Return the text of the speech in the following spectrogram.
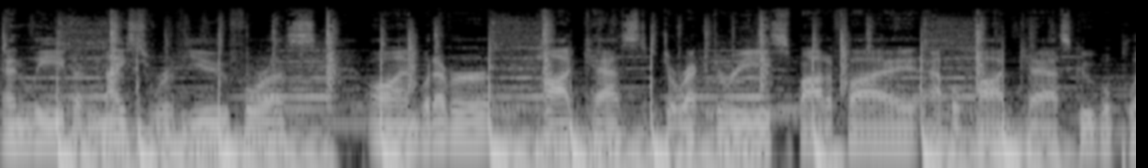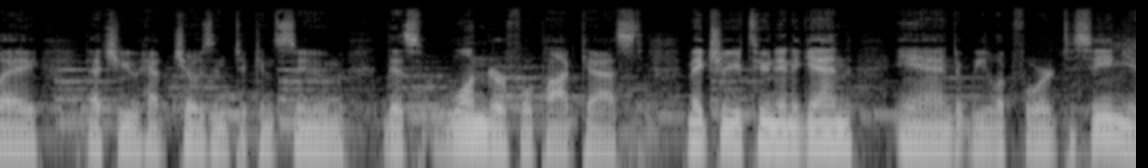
and leave a nice review for us on whatever podcast directory, Spotify, Apple Podcasts, Google Play that you have chosen to consume this wonderful podcast. Make sure you tune in again and we look forward to seeing you.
